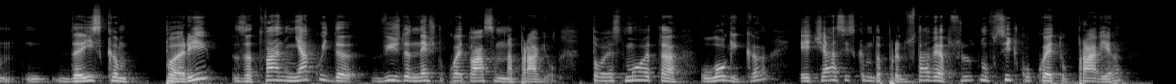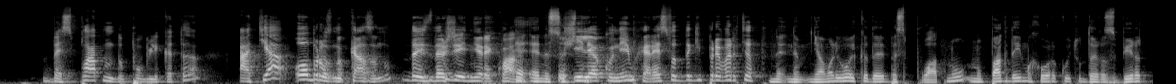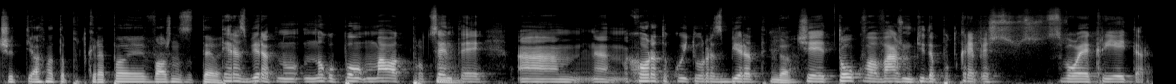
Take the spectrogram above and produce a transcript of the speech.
да искам пари, затова някой да вижда нещо, което аз съм направил. Тоест, моята логика е, че аз искам да предоставя абсолютно всичко, което правя, безплатно до публиката, а тя, образно казано, да издържи едни реклами. Е, е, не също- Или ако не им харесват, да ги превъртят. Не, не, няма ли логика да е безплатно, но пак да има хора, които да разбират, че тяхната подкрепа е важна за тебе? Те разбират, но много по-малък процент е а, а, хората, които разбират, Да. че е толкова важно ти да подкрепяш своя креатор.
